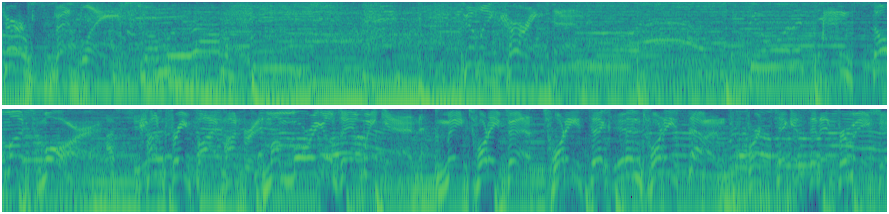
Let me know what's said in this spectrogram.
Dierks Bentley, Billy Currington, and so much more. Country 500 Memorial Day weekend, May 25th, 26th, and 27th. For tickets and information,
